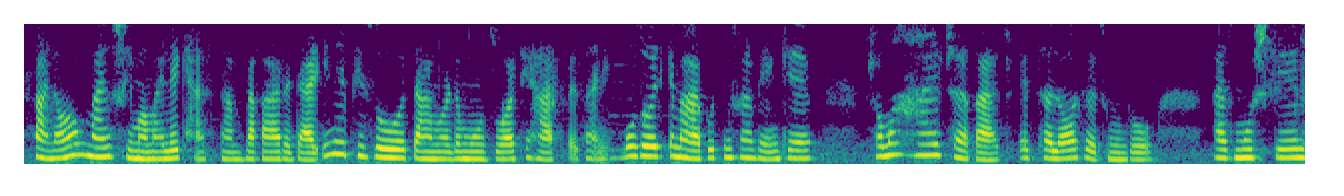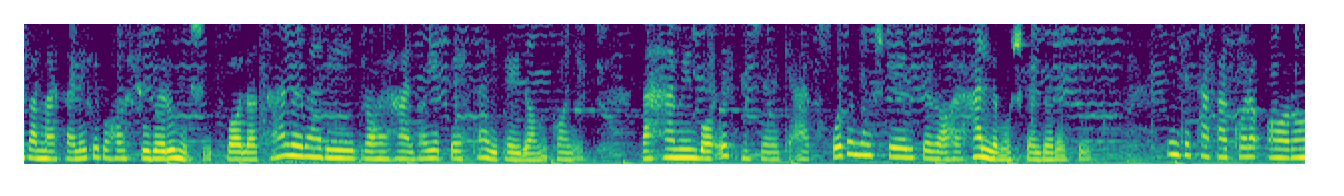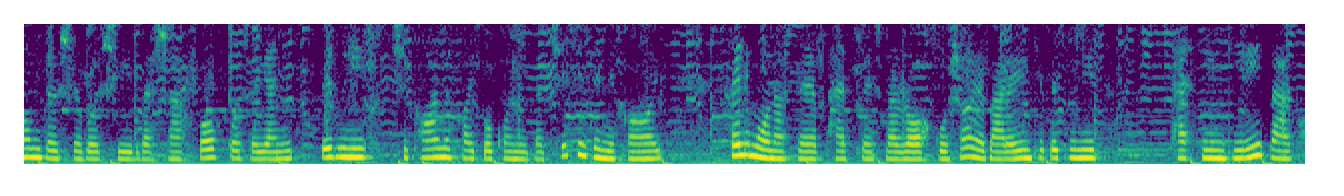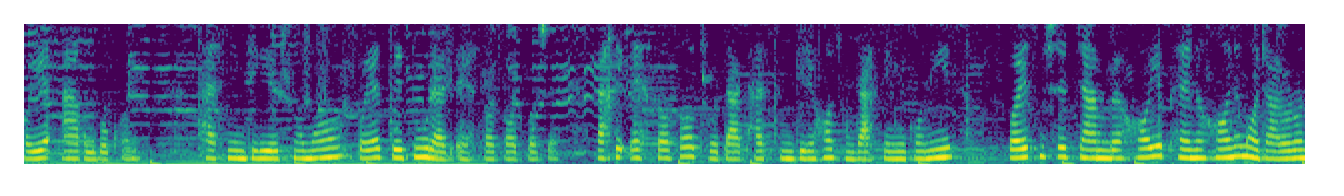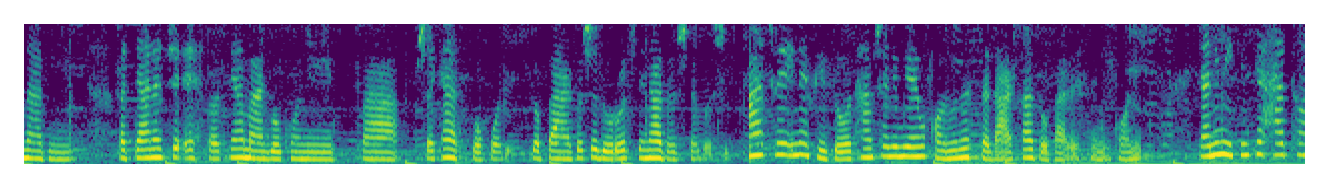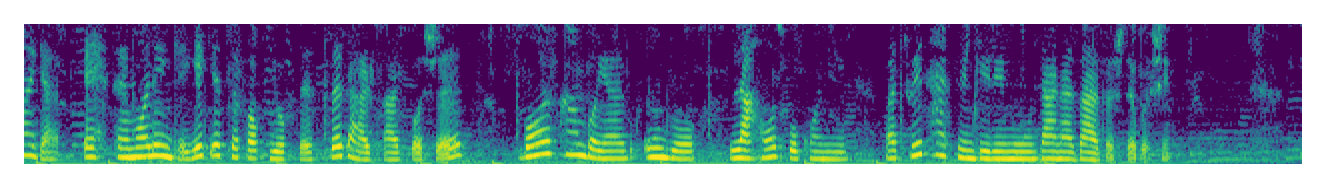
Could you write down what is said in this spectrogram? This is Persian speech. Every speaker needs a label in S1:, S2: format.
S1: سلام من شیما ملک هستم و قرار در این اپیزود در مورد موضوعاتی حرف بزنیم. موضوعاتی که مربوط میشن به اینکه شما هر چقدر اطلاعاتتون رو از مشکل و مسئله که باهاش روبرو میشید بالاتر ببرید راه حل های بهتری پیدا می‌کنید و همین باعث میشه که از خود مشکل به راه حل مشکل برسید. اینکه تفکر آرام داشته باشید و شفاف باشه. یعنی بدونید چی کار می‌خواید بکنید و چه چیزی می‌خواید. خیلی مناسب هستش و راهگشای برای اینکه بتونید تصمیم گیری بر پایه عقل بکنید. تصمیم گیری شما باید به دور از احساسات باشه. وقتی احساسات رو در تصمیم گیری هاتون دخیل می‌کنید باعث میشه جنبه های پنهان ماجرا رو نبینید. و در نتیجه احساسی عمل بکنید و شکست بخورید یا برداشت درستی نداشته باشید توی این اپیزود همچنین میایم قانون 3 درصد رو بررسی می‌کنیم. یعنی میگیم که حتی اگر احتمال اینکه یک اتفاق بیفته 3 درصد باشه باز هم باید اون رو لحاظ بکنیم و توی تصمیم گیریمون در نظر داشته باشیم.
